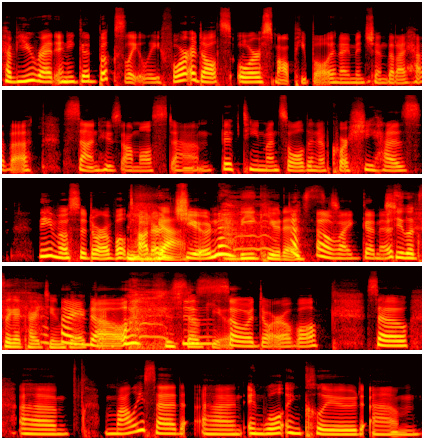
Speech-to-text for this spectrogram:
Have you read any good books lately for adults or small people? And I mentioned that I have a son who's almost um, 15 months old. And of course, she has the most adorable daughter, Yeah. June. the cutest. oh my goodness. She looks like a cartoon character. I know. She's so cute. so adorable. So, um, Molly said, uh, and we'll include um,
